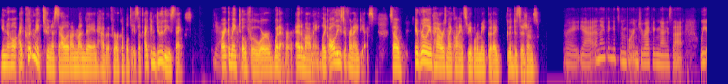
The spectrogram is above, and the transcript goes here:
you know, I could make tuna salad on Monday and have it for a couple days. Like I can do these things. Yeah. Or I can make tofu or whatever, edamame, like all these different ideas. So it really empowers my clients to be able to make good, good decisions. Right. Yeah. And I think it's important to recognize that we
